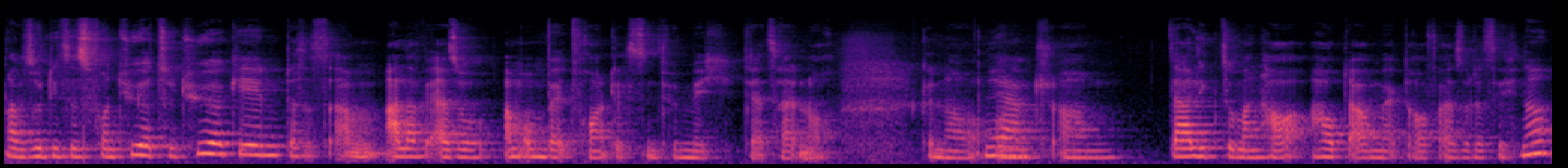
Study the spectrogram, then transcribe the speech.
aber so dieses von Tür zu Tür gehen, das ist am, aller, also am umweltfreundlichsten für mich derzeit noch. Genau. Ja. Und ähm, da liegt so mein ha Hauptaugenmerk drauf. Also, dass ich ne,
